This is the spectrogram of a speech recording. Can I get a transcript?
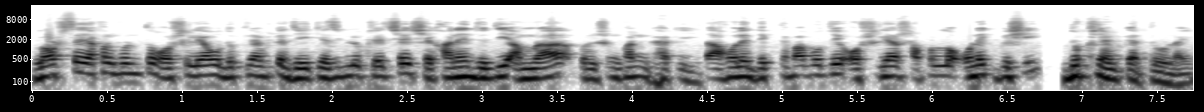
লর্ডসে এখন পর্যন্ত অস্ট্রেলিয়া ও দক্ষিণ আফ্রিকা যেই টেস্টগুলো খেলেছে, সেখানে যদি আমরা পরিসংখ্যান ঘাটি, তাহলে দেখতে পাবো যে অস্ট্রেলিয়ার সাফল্য অনেক বেশি দক্ষিণ আফ্রিকার তুলনায়।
